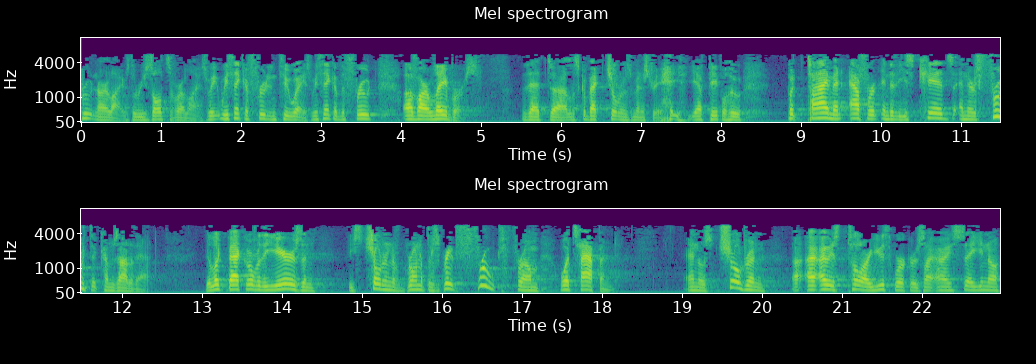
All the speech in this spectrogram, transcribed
fruit in our lives, the results of our lives. We, we think of fruit in two ways. We think of the fruit of our labors. That, uh, let's go back to children's ministry. you have people who put time and effort into these kids, and there's fruit that comes out of that. You look back over the years, and these children have grown up. There's great fruit from what's happened. And those children, I, I always tell our youth workers, I, I say, you know,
